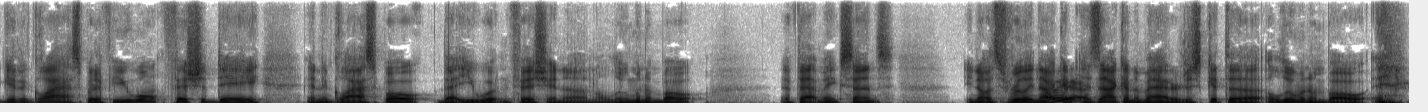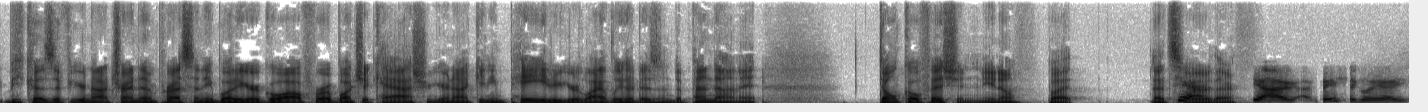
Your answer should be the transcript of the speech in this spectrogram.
get a glass. But if you won't fish a day in a glass boat that you wouldn't fish in an aluminum boat, if that makes sense, you know, it's really not, Oh, gonna, yeah. it's not going to matter. Just get the aluminum boat because if you're not trying to impress anybody or go out for a bunch of cash or you're not getting paid or your livelihood doesn't depend on it, don't go fishing, you know, but that's Yeah. here or there. Yeah, I, basically, I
